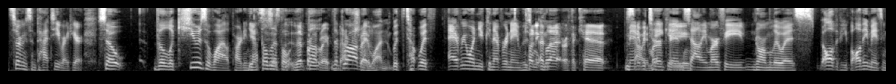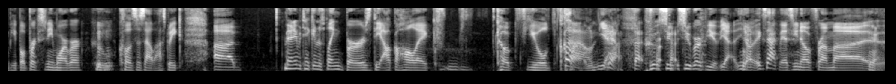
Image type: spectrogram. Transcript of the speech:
serving some pat tea right here. So the LaChiusa Wild Party, Yes, not the, the- the Broadway the, Broadway one with t- with everyone you can ever name who's Toni um, Collette, Eartha Kitt, Sally Patinkin, Murphy. Sally Murphy, Norm Lewis, all the people, all the amazing people. City Morber, who Mm-hmm. closed us out last week. Uh, Mandy Patinkin was playing Burrs, the alcoholic, coke fueled clown. Clown. Yeah, Yeah, that- who su- that- super abused. Yeah, you know Yeah. exactly as you know from. Uh, Yeah.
